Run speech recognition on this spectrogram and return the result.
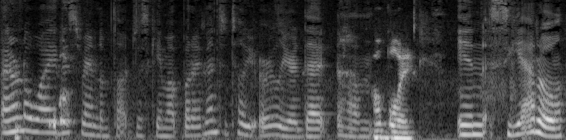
I don't know why this random thought just came up, but I meant to tell you earlier that um, Oh boy. in Seattle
